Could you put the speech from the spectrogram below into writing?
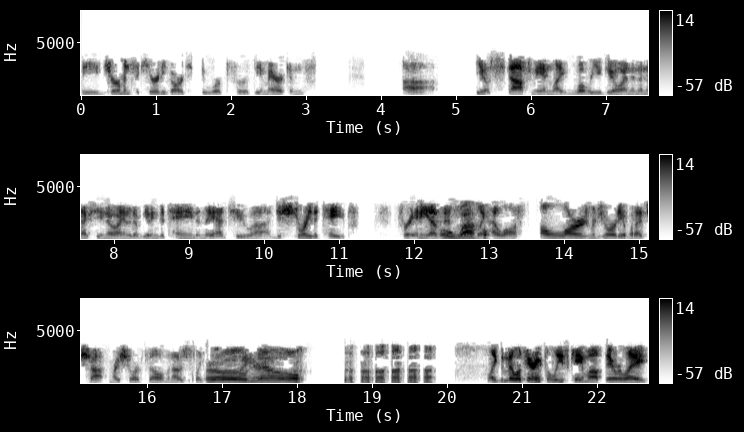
the German security guards who worked for the Americans uh you know, stopped me and like, what were you doing? And the next thing you know, I ended up getting detained and they had to uh destroy the tape for any evidence. Oh, So it was wow. like I lost a large majority of what I'd shot for my short film and I was just like, oh pulling my hair out. no. Like the military police came up, they were like,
